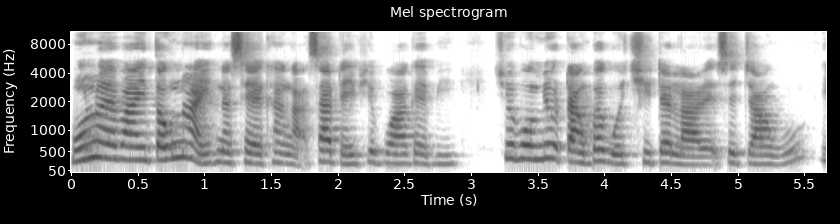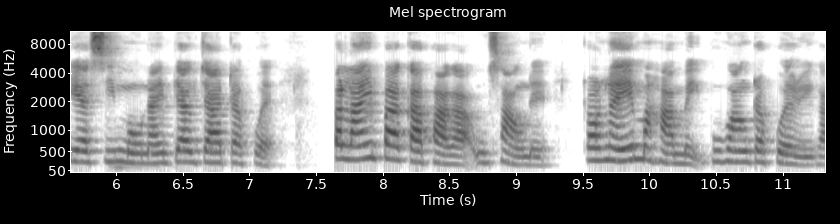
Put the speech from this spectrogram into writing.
မွန်းလွယ်ပိုင်း3:20ခန့်ကစတင်ဖြစ်ပွားခဲ့ပြီး ရွှေဘုံမြို့တောင်ဘက်ကိုခြိတက်လာတဲ့စစ်ကြောင်းကိုလျက်စီးမုံတိုင်းပျောက်ကြားတပ်ဖွဲ့ပလိုင်းပကဖာကဦးဆောင်တဲ့တော်လှန်ရေးမဟာမိတ်ပူးပေါင်းတပ်ဖွဲ့တွေက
